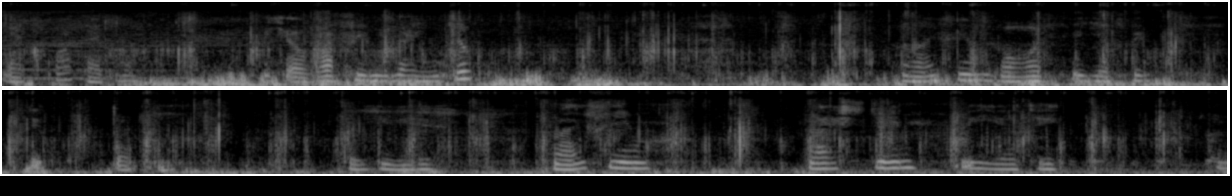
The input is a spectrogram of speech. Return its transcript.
Đẹp quá đẹp luôn. Bây giờ qua phim đây một chút nãy phim rồi bây giờ phim tiếp tục. Tại vì nãy phim livestream. Bây giờ thì Hãy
